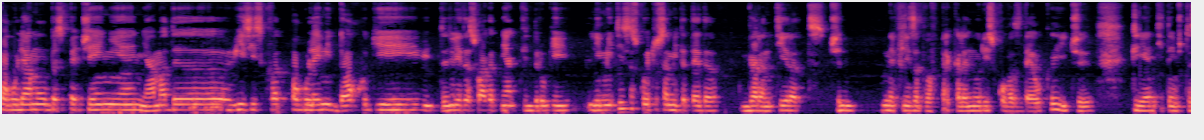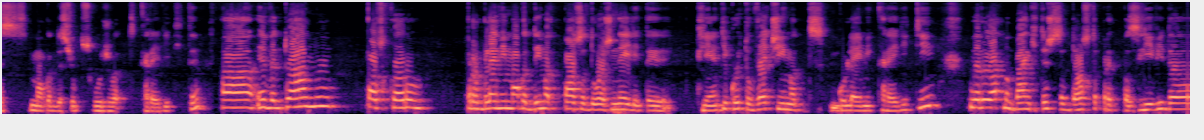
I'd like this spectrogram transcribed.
по-голямо обезпечение, няма да изискват по-големи доходи или да слагат някакви други лимити, с които самите те да гарантират, че не влизат в прекалено рискова сделка и че клиентите им ще могат да си обслужват кредитите. А, евентуално, по-скоро проблеми могат да имат по-задлъжнелите клиенти, които вече имат големи кредити. Вероятно банките ще са доста предпазливи да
